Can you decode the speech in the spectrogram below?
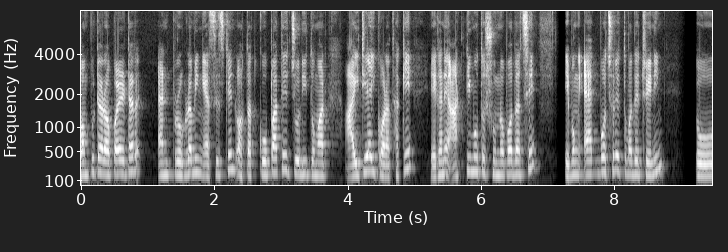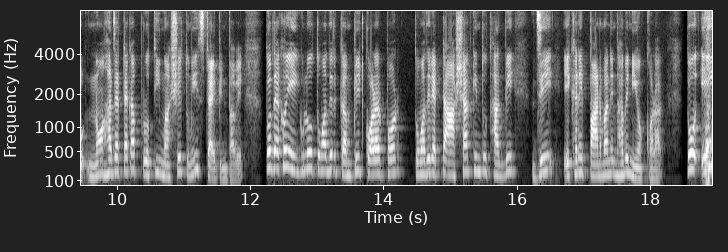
computer operator and programming assistant অর্থাৎ কোপাতে যদি তোমার আইটিআই করা থাকে, এখানে আটটি মতো শূন্যপদ আছে। এবং এক বছরে তোমাদের ট্রেনিং তো ন হাজার টাকা প্রতি মাসে তুমি স্টাইপিন পাবে। তো দেখো, এইগুলো তোমাদের কমপ্লিট করার পর তোমাদের একটা আশা কিন্তু থাকবে যে এখানে পারমানেন্টভাবে নিয়োগ করার। তো এই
